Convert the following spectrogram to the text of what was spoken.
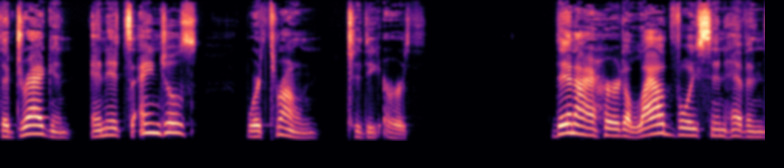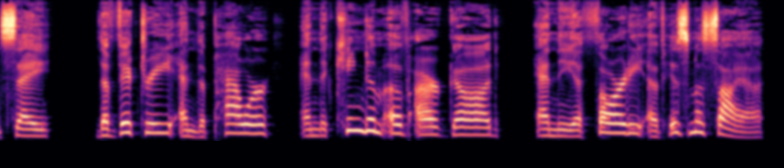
The dragon and its angels were thrown to the earth. Then I heard a loud voice in heaven say, The victory and the power and the kingdom of our God and the authority of his Messiah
